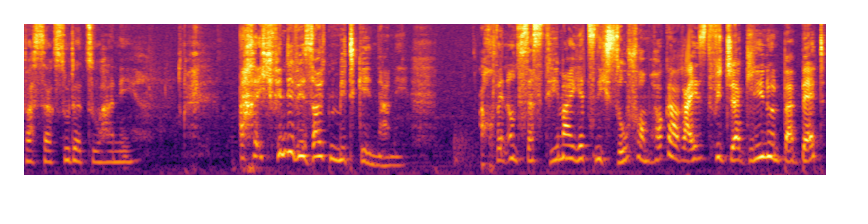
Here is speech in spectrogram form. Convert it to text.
was sagst du dazu, Hanni? Ach, ich finde, wir sollten mitgehen, Nanni. Auch wenn uns das Thema jetzt nicht so vom Hocker reißt wie Jacqueline und Babette.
